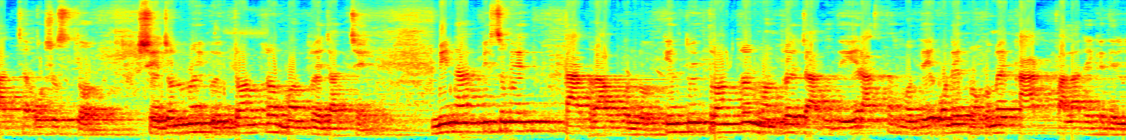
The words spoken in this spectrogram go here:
বাচ্চা অসুস্থ, সেজন্যই ওই তন্ত্র মন্ত্রে যাচ্ছে। মিনা পিছনে তার গ্রাও করল কিন্তু তন্ত্র মন্ত্রের জাদু দিয়ে রাস্তার মধ্যে অনেক রকমের কাঠ পালা রেখে দিল।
